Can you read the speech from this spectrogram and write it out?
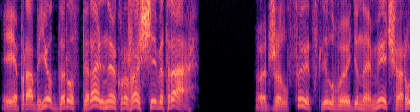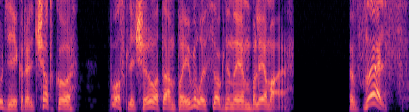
и пробьют дыру спиральную кружащие ветра. Джилл Сейд слил воедино меч, орудие и крыльчатку, после чего там появилась огненная эмблема. «Зальс!»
